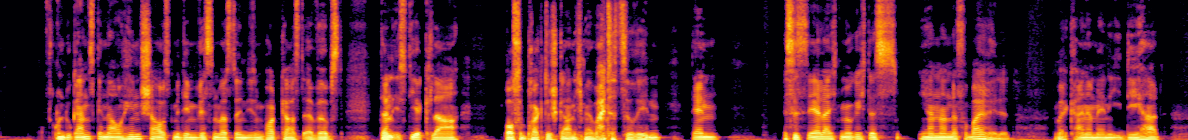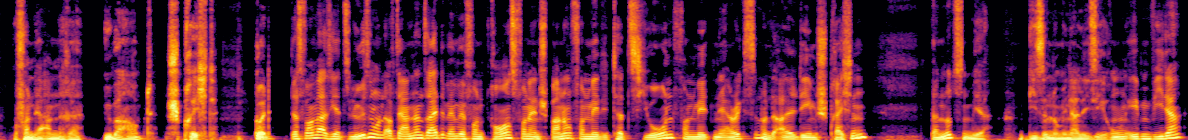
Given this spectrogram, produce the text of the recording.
und du ganz genau hinschaust mit dem Wissen, was du in diesem Podcast erwirbst, dann ist dir klar, brauchst du praktisch gar nicht mehr weiterzureden, denn es ist sehr leicht möglich, dass ihr aneinander vorbeiredet, weil keiner mehr eine Idee hat, wovon der andere überhaupt spricht. Gut, das wollen wir also jetzt lösen. Und auf der anderen Seite, wenn wir von Trance, von Entspannung, von Meditation, von Milton Erickson und all dem sprechen, dann nutzen wir diese Nominalisierung eben wieder,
